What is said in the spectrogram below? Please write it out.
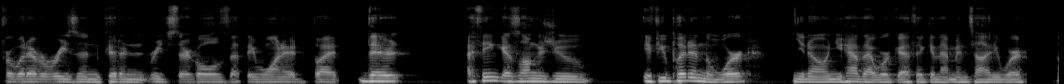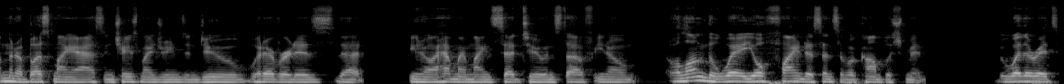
for whatever reason couldn't reach their goals that they wanted. But there i think as long as you if you put in the work you know and you have that work ethic and that mentality where i'm gonna bust my ass and chase my dreams and do whatever it is that you know i have my mind set to and stuff you know along the way you'll find a sense of accomplishment. Whether it's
